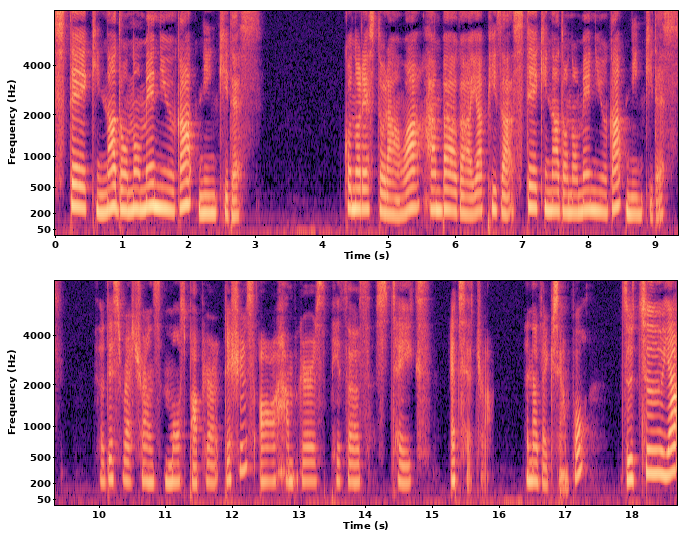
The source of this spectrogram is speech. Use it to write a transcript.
ステーキなどのメニューが人気です。このレストランはハンバーガーやピザ、ステーキなどのメニューが人気です。So this restaurant's most popular dishes are hamburgers, pizzas, steaks, etc. Another example. 頭痛や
